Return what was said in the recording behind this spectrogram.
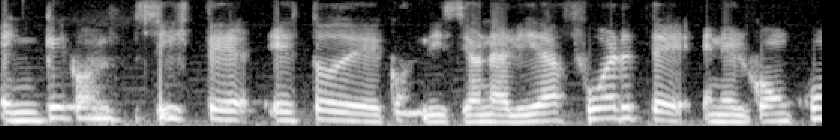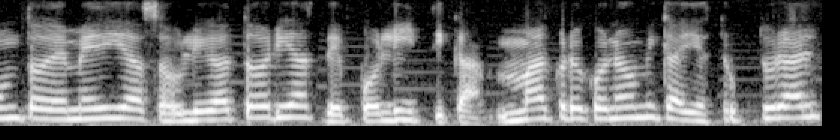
¿En qué consiste esto de condicionalidad fuerte? En el conjunto de medidas obligatorias de política macroeconómica y estructural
